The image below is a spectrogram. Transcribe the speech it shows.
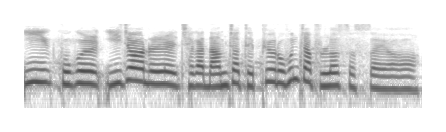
이 곡을 2절을 제가 남자 대표로 혼자 불렀었어요.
